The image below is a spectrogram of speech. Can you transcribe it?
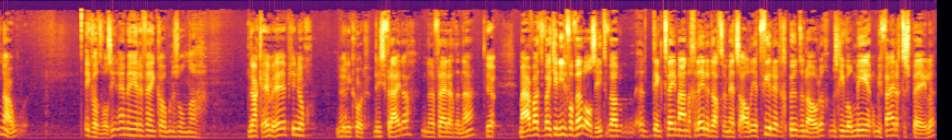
nou, ik wil het wel zien. Emmen Heerenveen komende zondag. NAC M, hè, heb je nog? Binnenkort. Die is vrijdag, de vrijdag daarna. Ja. Maar wat, wat je in ieder geval wel al ziet... wel, Ik denk twee maanden geleden dachten we met z'n allen... je hebt 34 punten nodig, misschien wel meer om je veilig te spelen.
